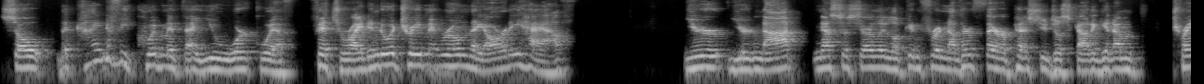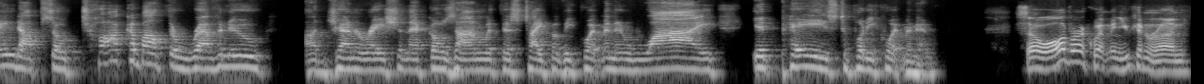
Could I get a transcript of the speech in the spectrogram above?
So the kind of equipment that you work with fits right into a treatment room they already have you're you're not necessarily looking for another therapist. You just got to get them trained up. So talk about the revenue uh, generation that goes on with this type of equipment and why it pays to put equipment in. So all of our equipment you can run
